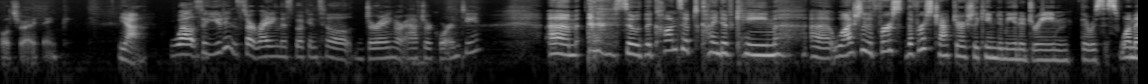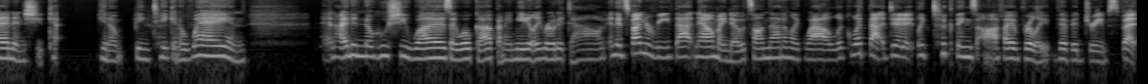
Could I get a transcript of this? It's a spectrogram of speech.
culture, I think. yeah Well, so you didn't start writing this book until during or after quarantine? Um, so the concept kind of came. Uh, well, actually, the first the first chapter actually came to me in a dream. There was this woman, and she kept, you know, being taken away, and and I didn't know who she was. I woke up and I immediately wrote it down, and it's fun to read that now. My notes on that, I'm like, wow, look what that did. It like took things off. I have really vivid dreams, but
